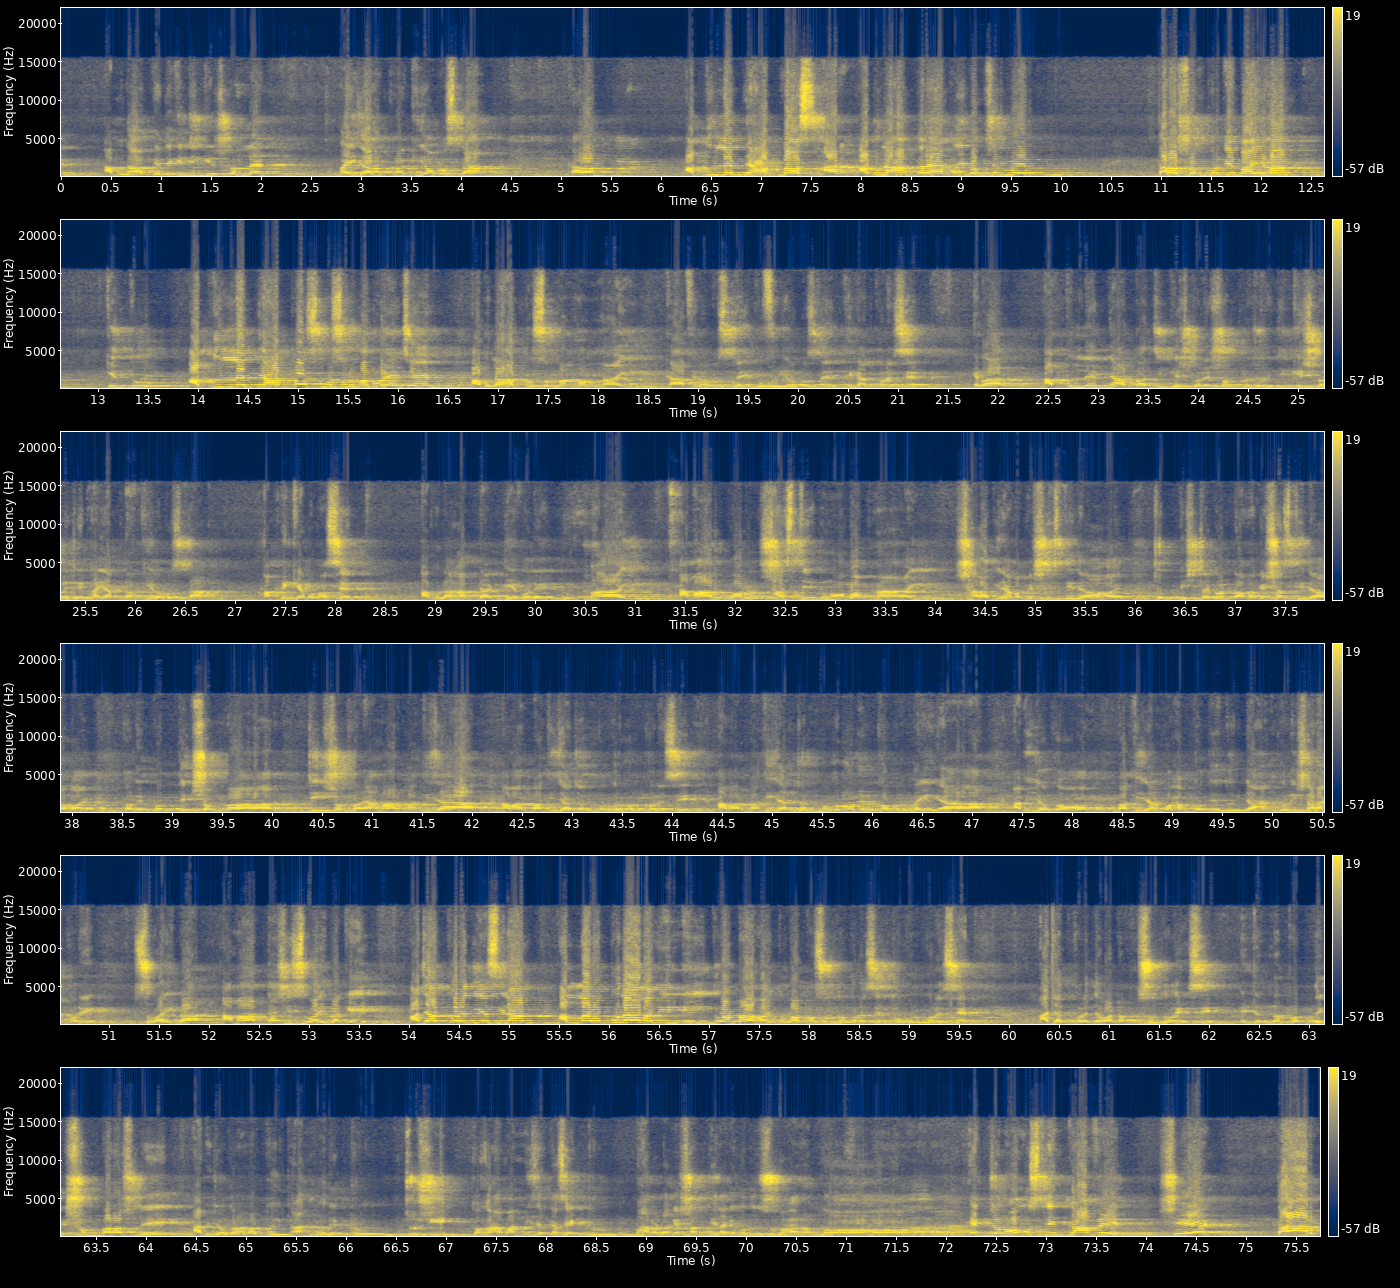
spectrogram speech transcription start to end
আবুল আহাবকে দেখে জিজ্ঞেস করলেন, ভাইজান, আপনার কি অবস্থা? কারণ আবদুল্লাহ ইবনে আব্বাস আর আবুল আহাব তারা একই বংশের লোক। তারা সম্পর্কে ভাই হন, কিন্তু আব্দুল্লাহ ইবনে আব্বাস মুসলমান হয়েছেন, আবুল আহাব মুসলমান হন নাই, কাফের অবস্থায়, কুফরি অবস্থায় ইন্তেকাল করেছেন। এবার আব্দুল্লাহ ইবনে আব্বাস জিজ্ঞেস করে স্বপ্ন যোগে জিজ্ঞেস করে যে, ভাই, আপনার কি অবস্থা? আপনি কেমন আছেন? আবুল আহাব ডাক দিয়ে বলে, ভাই, আমার উপর শাস্তির কোনো অভাব নাই। সারাদিন আমাকে শাস্তি দেওয়া হয়, চব্বিশটা ঘণ্টা আমাকে শাস্তি দেওয়া হয়। তবে প্রত্যেক সোমবার, যেই সোমবারে আমার বাতিজা আমার বাতিজা জন্মগ্রহণ করেছে, আমার বাতিজার জন্মগ্রহণের খবর পাইয়া আমি যখন বাতিজার মহাব্বতে দুইটা আঙ্গুল ইশারা করে সোয়াইবা, আমার দাসী সোয়াইবাকে আজাদ করে দিয়েছিলাম, আল্লাহ রব্বুল আলামিন এই দোয়াটা হয়তো বা পছন্দ করেছেন, কবুল করেছেন, আজাদ করে দেওয়াটা পছন্দ হয়েছে। এই জন্য প্রত্যেক সোমবার আসলে আমি যখন আমার দুইটা আঙ্গুল একটু চষি, তখন আমার নিজের কাছে একটু ভালো লাগে, শান্তি লাগে বলুন, সুবহানাল্লাহ। একজন অমুসলিম কাফের, সে তার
